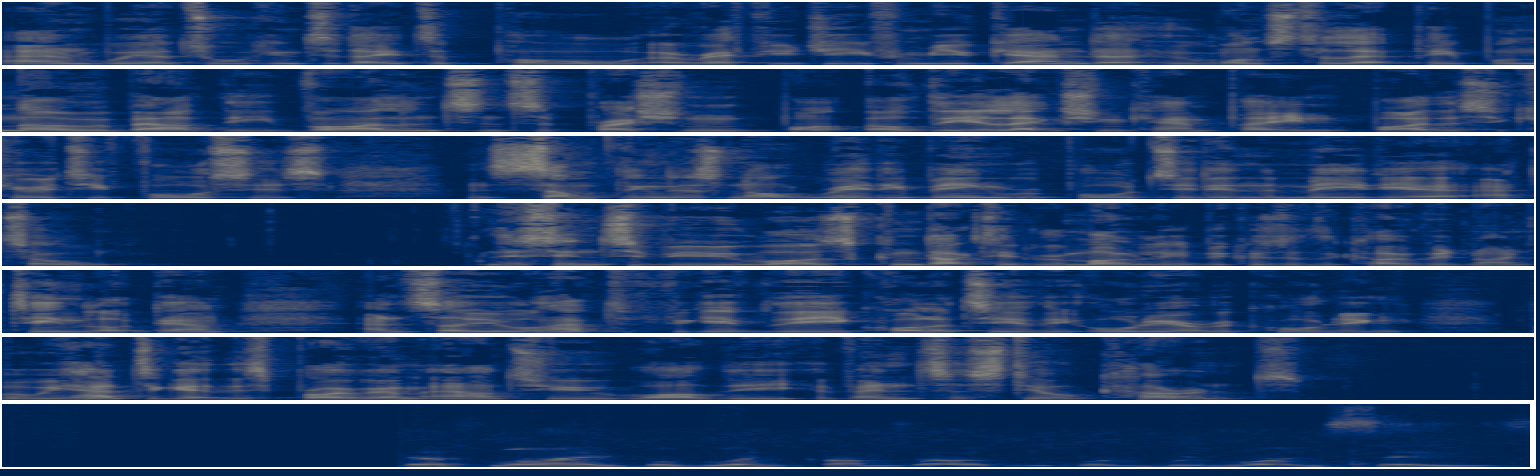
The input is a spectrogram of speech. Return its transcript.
and we are talking today to Paul, a refugee from Uganda who wants to let people know about the violence and suppression of the election campaign by the security forces, and something that's not really being reported in the media at all. This interview was conducted remotely because of the COVID 19 lockdown, and so you will have to forgive the quality of the audio recording, but we had to get this program out to you while the events are still current. That's why Bobi Wine comes out, because Bobi Wine says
